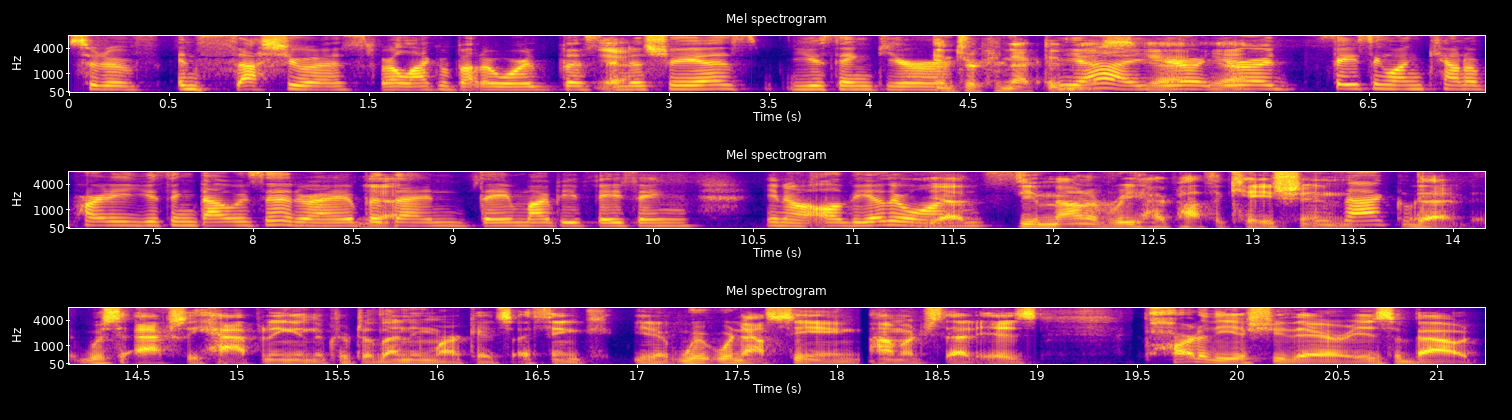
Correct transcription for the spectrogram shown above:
sort of incestuous, for lack of a better word, this yeah. industry is. You think you're interconnected. Yeah, you're yeah. you're facing one counterparty. You think that was it, right? But yeah. then they might be facing, you know, all the other ones. Yeah, the amount of rehypothecation exactly. that was actually happening in the crypto lending markets, I think, you know, we're, we're now seeing how much that is. Part of the issue there is about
